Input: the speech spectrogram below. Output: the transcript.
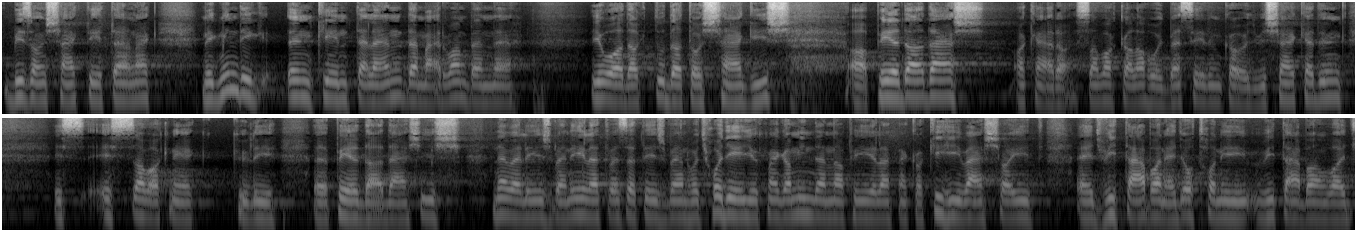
bizonyságtételnek még mindig önkéntelen, de már van benne jó adag tudatosság is, a példaadás, akár a szavakkal, ahogy beszélünk, ahogy viselkedünk, és, és szavak nélküli példaadás is nevelésben, életvezetésben, hogy hogy éljük meg a mindennapi életnek a kihívásait egy vitában, egy otthoni vitában, vagy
